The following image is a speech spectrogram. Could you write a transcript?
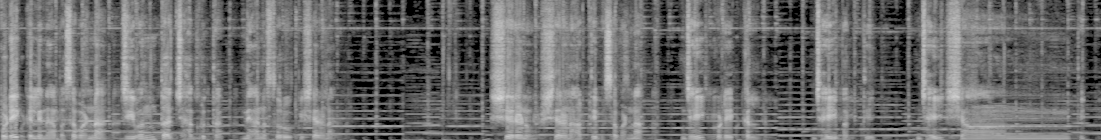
ಕೊಡೇಕಲ್ಲಿನ ಬಸವಣ್ಣ ಜೀವಂತ ಜಾಗೃತ ಜ್ಞಾನ ಸ್ವರೂಪಿ ಶರಣ. ಶರಣು ಶರಣಾರ್ಥಿ ಬಸವಣ್ಣ, ಜೈ ಕೊಡೇಕಲ್, ಜೈ ಭಕ್ತಿ, ಜೈ ಶಾಂತಿ.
